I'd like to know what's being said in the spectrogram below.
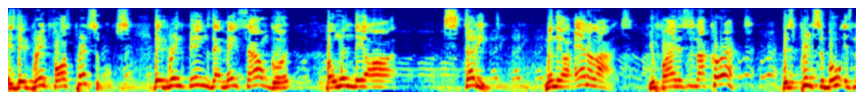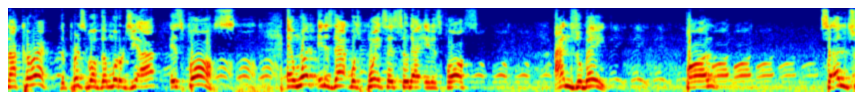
Is they bring false principles. They bring things that may sound good, but when they are studied, when they are analyzed, you find this is not correct. This principle is not correct. The principle of the murji'ah is false. And what it is that which points us to that it is false? عن زبيد قال سألت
